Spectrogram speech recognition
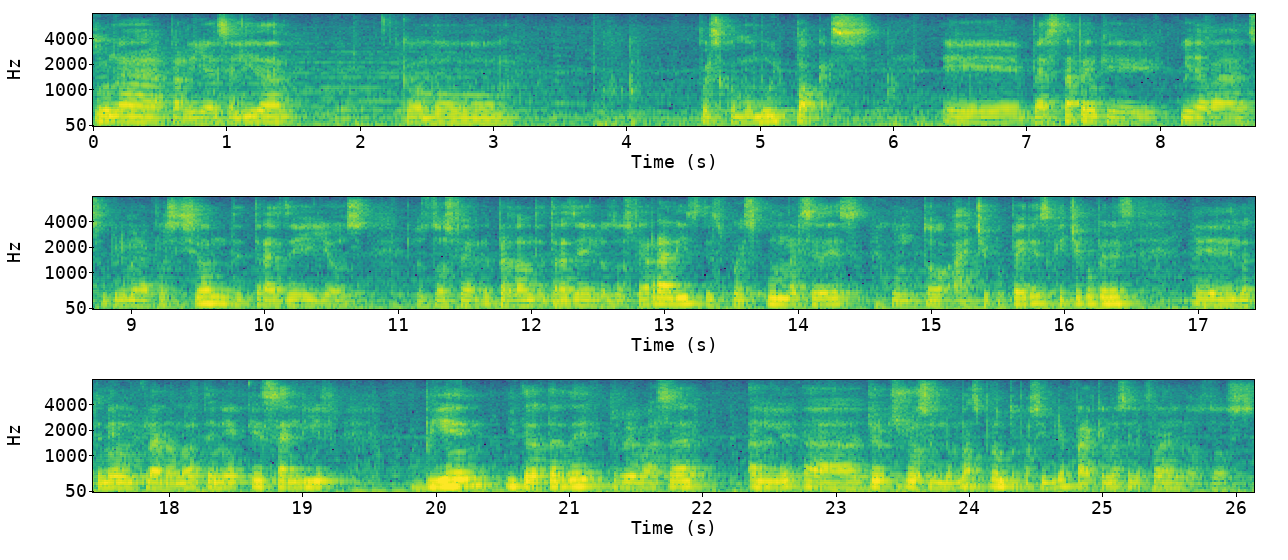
una parrilla de salida como pues como muy pocas. Eh, Verstappen que cuidaba su primera posición, detrás de ellos los dos perdón, detrás de los dos Ferraris, después un Mercedes junto a Checo Pérez, que Checo Pérez eh, lo tenía muy claro, ¿no? Tenía que salir bien y tratar de rebasar a George Russell lo más pronto posible para que no se le fueran los dos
